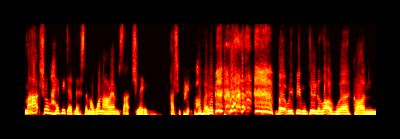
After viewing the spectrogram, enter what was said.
my actual heavy deadlifts, so my one RM's actually actually pretty povo, but we've been doing a lot of work on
